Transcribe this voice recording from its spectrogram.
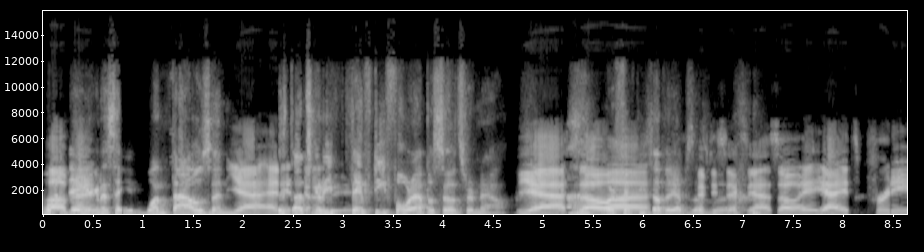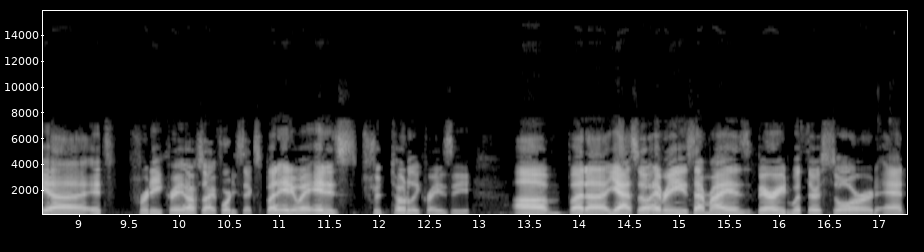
One Um, day and- you're gonna say 1,000. Yeah, and that's gonna, gonna, be 54 episodes from now, Yeah, so or 50 uh, something episodes. 56 yeah so uh, yeah it's pretty uh it's pretty crazy oh sorry 46 but anyway it is tr- totally crazy um but uh yeah so every samurai is buried with their sword and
